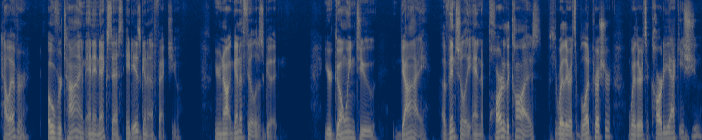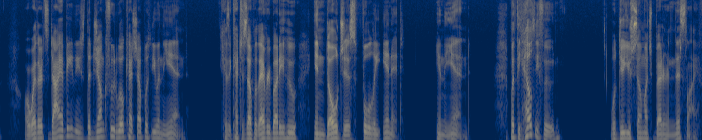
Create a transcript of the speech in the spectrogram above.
However, over time and in excess, it is going to affect you. You're not going to feel as good. You're going to die eventually. And part of the cause, whether it's blood pressure, whether it's a cardiac issue, or whether it's diabetes, the junk food will catch up with you in the end because it catches up with everybody who indulges fully in it in the end. But the healthy food will do you so much better in this life,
